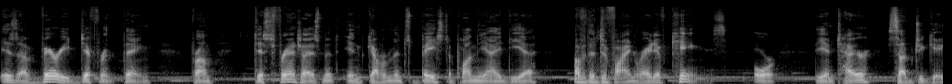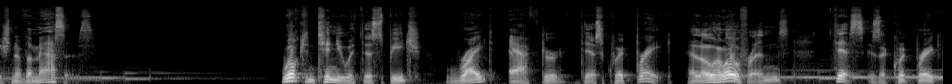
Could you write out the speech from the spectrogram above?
is a very different thing from disfranchisement in governments based upon the idea of the divine right of kings or the entire subjugation of the masses. We'll continue with this speech right after this quick break. Hello, hello, friends. This is a quick break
